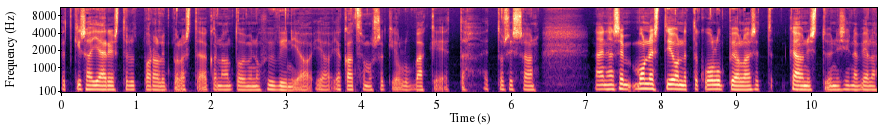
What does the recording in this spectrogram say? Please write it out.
että kisajärjestelyt paralympialaisten aikana on toiminut hyvin ja, ja, ja katsomossakin ollut väkeä. Että, että tosissaan näinhän se monesti on, että kun olympialaiset käynnistyy, niin siinä vielä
